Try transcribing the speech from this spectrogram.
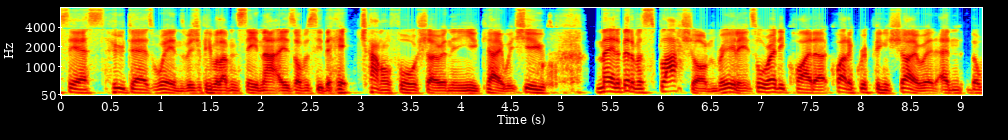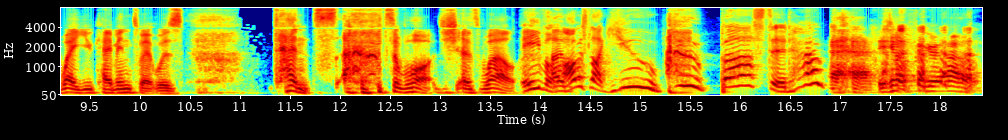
SAS Who Dares Wins, which people haven't seen, that is obviously the hit Channel Four show in the UK, which you made a bit of a splash on. Really, it's already quite a quite a gripping show, and the way you came into it was tense to watch as well. Evil. Um, I was like, you, you bastard! How did you not figure it out?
